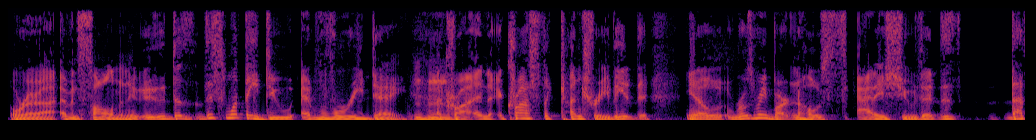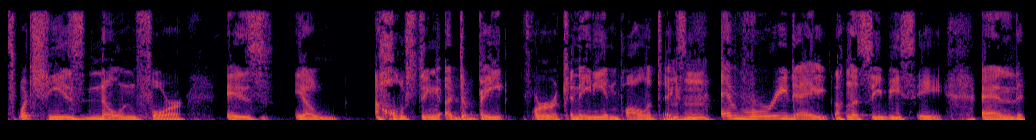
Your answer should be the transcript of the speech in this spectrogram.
or uh, Evan Solomon, who, who does this is what they do every day across and across the country. They, they- you know, Rosemary Barton hosts at issue. That this- that's what she is known for. Is you know. Hosting a debate for Canadian politics every day on the CBC. And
